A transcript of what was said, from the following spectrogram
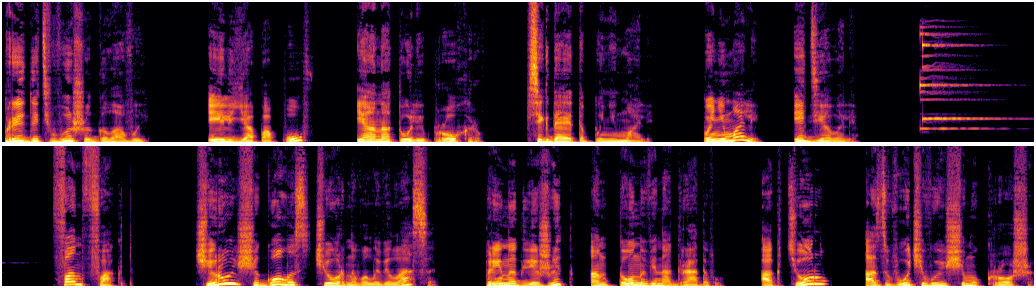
прыгать выше головы. И Илья Попов и Анатолий Прохоров всегда это понимали. Понимали и делали. Фан-факт. Чарующий голос черного лавеласа принадлежит Антону Виноградову, актеру, озвучивающему Кроша.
